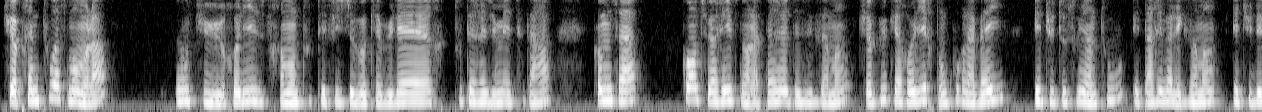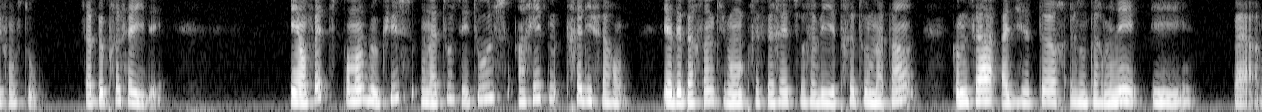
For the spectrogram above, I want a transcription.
tu apprennes tout à ce moment-là, où tu relises vraiment toutes tes fiches de vocabulaire, tous tes résumés, etc. Comme ça, quand tu arrives dans la période des examens, tu n'as plus qu'à relire ton cours la veille et tu te souviens de tout et tu arrives à l'examen et tu défonces tout. C'est à peu près ça l'idée. Et en fait, pendant le blocus, on a toutes et tous un rythme très différent. Il y a des personnes qui vont préférer se réveiller très tôt le matin. Comme ça, à 17h, elles ont terminé et bah,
